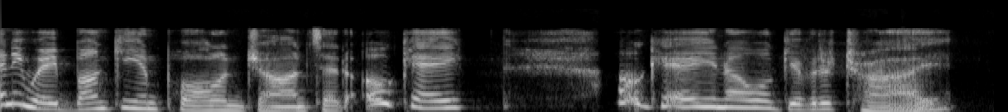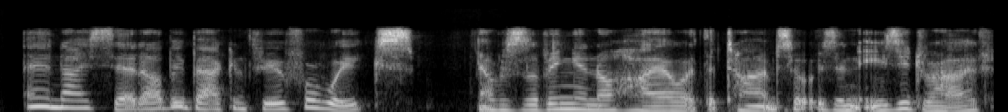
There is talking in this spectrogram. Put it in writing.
Anyway, Bunky and Paul and John said, okay, okay, you know, we'll give it a try. And I said, I'll be back in three or four weeks. I was living in Ohio at the time, so it was an easy drive.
